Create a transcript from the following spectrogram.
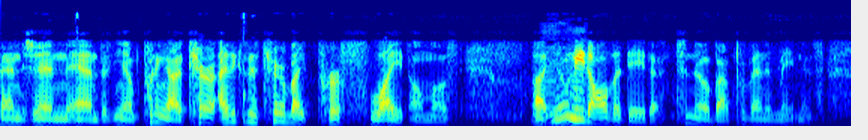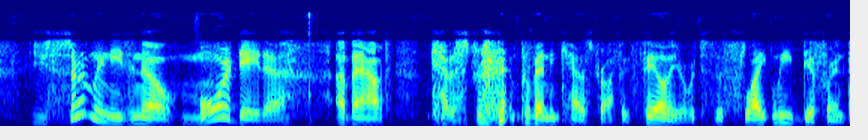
engine, and you know, putting out a tera, I think it's a terabyte per flight almost. Uh, mm-hmm. You don't need all the data to know about preventive maintenance. You certainly need to know more data about catastro- preventing catastrophic failure, which is a slightly different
